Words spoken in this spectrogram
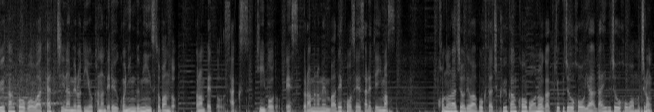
空間工房はキャッチーなメロディーを奏でる5人組インストバンド。トランペットサックスキーボードベースドラムのメンバーで構成されています。このラジオでは僕たち空間工房の楽曲情報やライブ情報はもちろん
